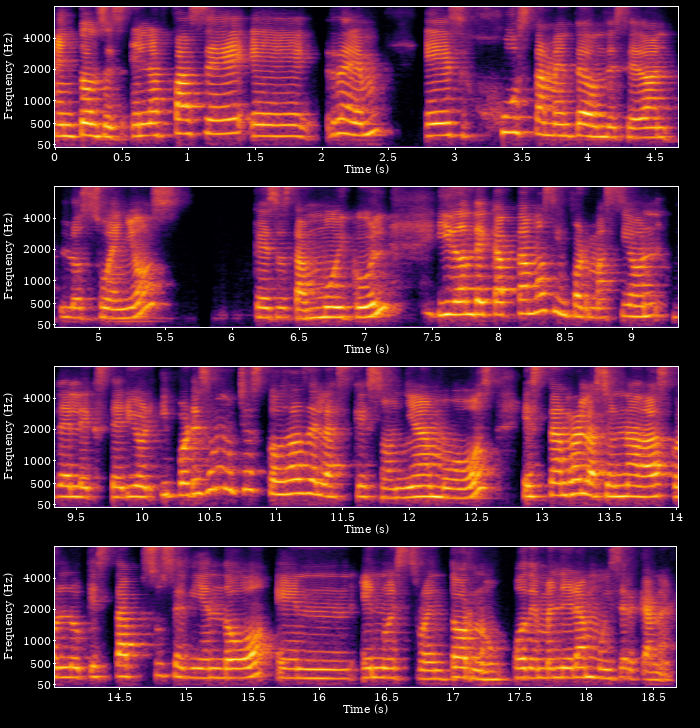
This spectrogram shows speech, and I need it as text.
Entonces, en la fase eh, REM es justamente donde se dan los sueños, que eso está muy cool, y donde captamos información del exterior. Y por eso muchas cosas de las que soñamos están relacionadas con lo que está sucediendo en, en nuestro entorno o de manera muy cercana.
